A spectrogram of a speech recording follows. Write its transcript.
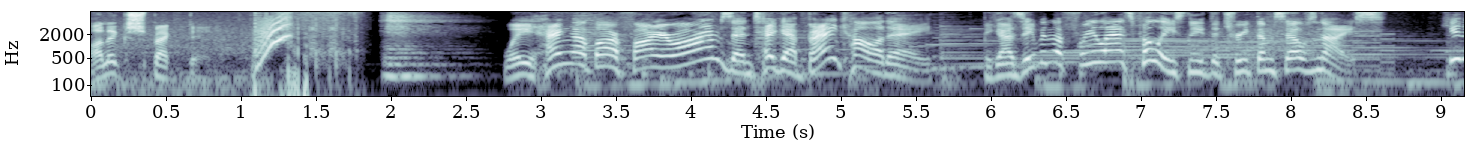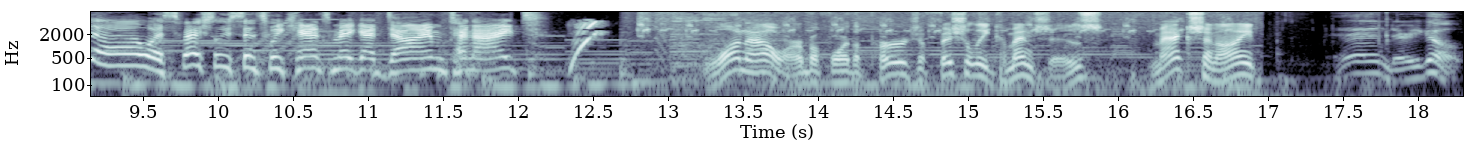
unexpected. We hang up our firearms and take a bank holiday. Because even the freelance police need to treat themselves nice. You know, especially since we can't make a dime tonight. One hour before the purge officially commences, Max and I And there you go.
